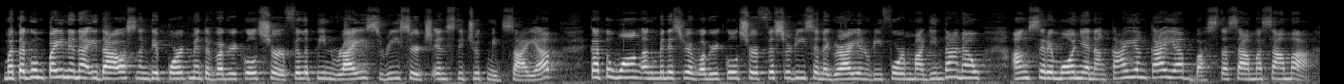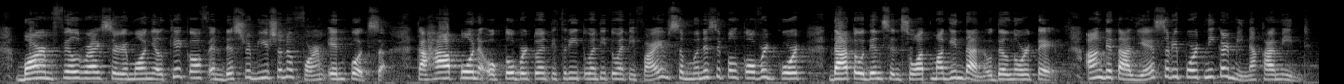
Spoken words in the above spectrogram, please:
Matagumpay na naidaos ng Department of Agriculture Philippine Rice Research Institute Midsayap, katuwang ang Ministry of Agriculture, Fisheries and Agrarian Reform Maguindanao ang seremonya ng Kayang-Kaya Basta Sama-Sama, Barm Phil Rice Ceremonial Kickoff and Distribution of Farm Inputs. Kahapon na October 23, 2025 sa Municipal Covered Court, Dato din Sensuat Maguindanao del Norte. Ang detalye sa report ni Carmina Camid.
